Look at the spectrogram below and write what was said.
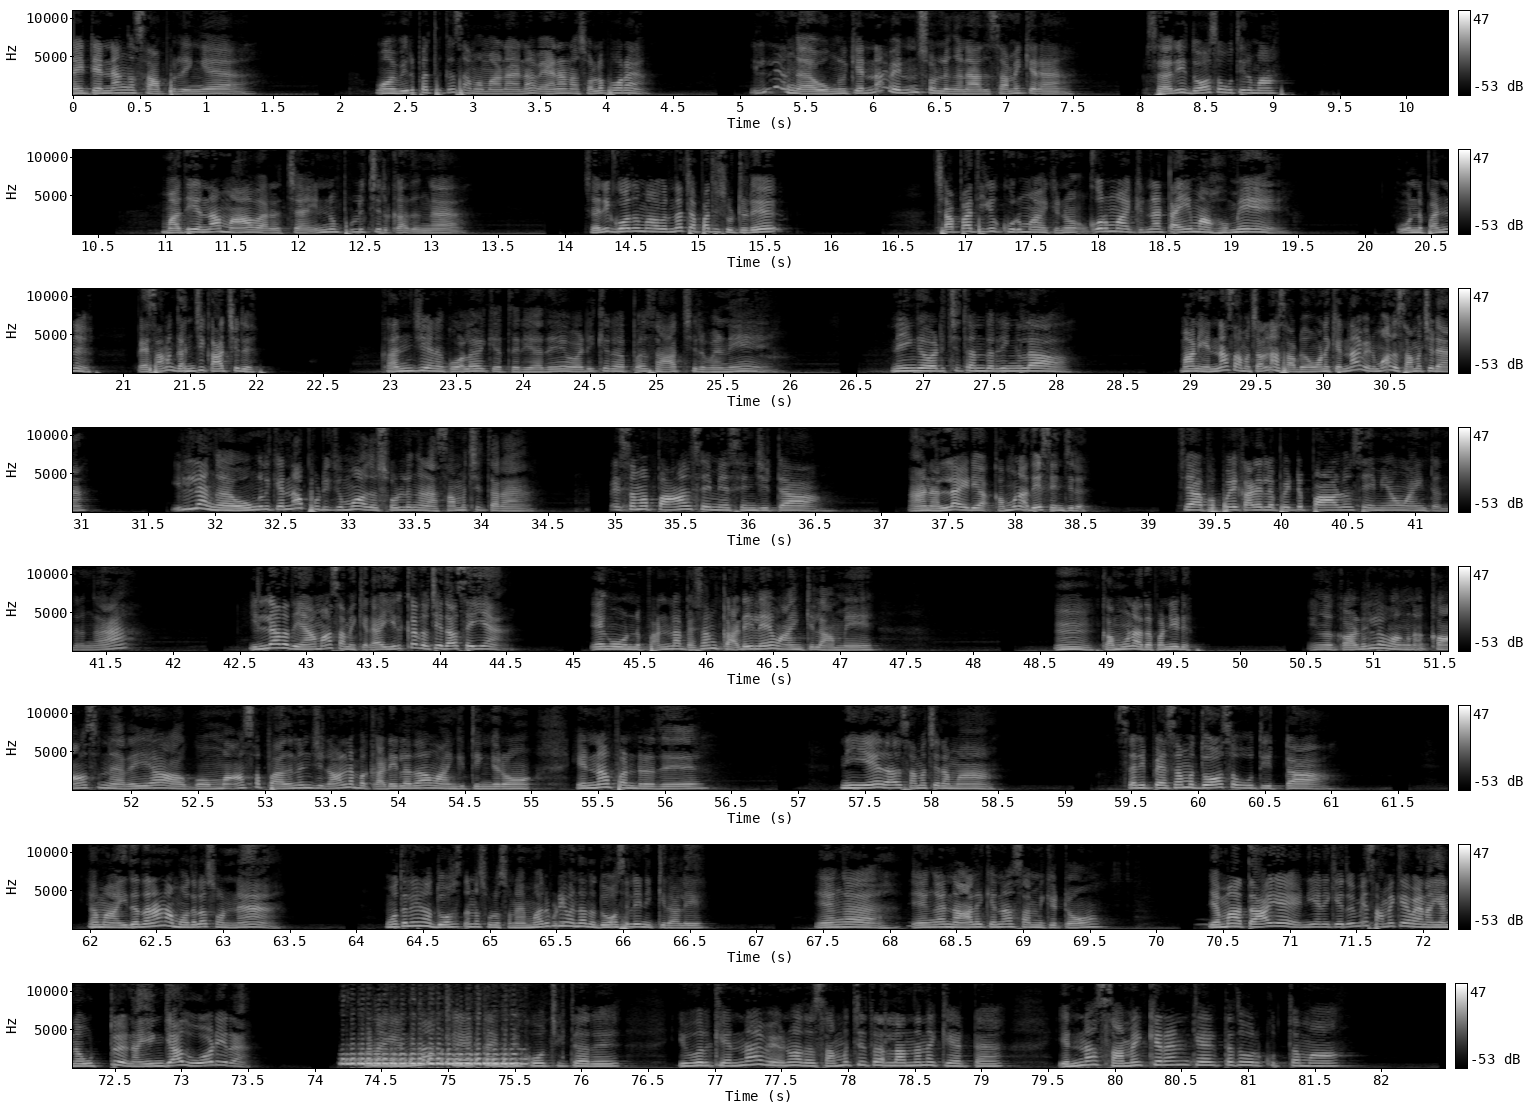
Night என்னங்க சாப்பிட்றீங்க? உன் விருப்பத்துக்கு சமமான என்ன வேணாம் நான் சொல்ல போகிறேன் இல்லைங்க உங்களுக்கு என்ன வேணும்னு சொல்லுங்க நான் அதை சமைக்கிறேன். சரி தோசை ஊற்றிடுமா மதியம் தான் மாவு அரைச்சேன் இன்னும் புளிச்சிருக்காதுங்க. சரி கோதுமை மாவு இருந்தால் சப்பாத்தி சுட்டுடு. சப்பாத்திக்கு குருமா வைக்கணும். குருமா வைக்கணும்னா டைம் ஆகுமே. ஒன்று பண்ணு. பேசாமல் கஞ்சி காய்ச்சிடு. கஞ்சி எனக்கு உல வைக்க தெரியாதே வடிக்கிறப்ப சாய்ச்சிருவேனே. நீங்கள் வடித்து தந்துடுறீங்களா? நான் என்ன சமைச்சாலும் நான் சாப்பிடுவேன். உனக்கு என்ன வேணுமோ அதை சமைச்சிடேன் இல்லைங்க உங்களுக்கு என்ன பிடிக்குமோ அதை சொல்லுங்க நான் சமைச்சு தரேன். பேசாமல் பால் சேமியா செஞ்சுட்டா? ஆ நல்ல ஐடியா கம்முன்னு அதே செஞ்சிரு. சரி அப்போ போய் கடையில் போயிட்டு பாலும் சேமியாவும் வாங்கிட்டு வந்துடுங்க இல்லாதது ஏமா சமைக்கிற? இருக்கிறத வச்சு ஏதாவது செய்ய எங்கள் ஒன்று பண்ணால் பேசாமல் கடையிலே வாங்கிக்கலாமே. ம் கம்முன்னு அதை பண்ணிடு. எங்கள் கடையில் வாங்கினா காசு நிறையா ஆகும். மாதம் பதினஞ்சு நாள் நம்ம கடையில் தான் வாங்கி திங்கிறோம் என்ன பண்ணுறது நீ ஏதாவது சமைச்சிடமா? சரி பேசாமல் தோசை ஊற்றிட்டா ஏம்மா இதை தானே நான் முதல்ல சொன்னேன்? முதல்ல நான் தோசை தானே சொல்ல சொன்னேன். மறுபடியும் வந்து அந்த தோசையிலே நிற்கிறாளே ஏங்க ஏங்க நாளைக்கு என்ன சமைக்கட்டும்? ஏம்மா தாயே நீ எனக்கு எதுவுமே சமைக்க வேணாம். என்னை விட்டு நான் எங்கேயாவது ஓடிடுறேன் நான் என்ன கேட்டேன்? இப்படி கோச்சிக்கிட்டாரு. இவருக்கு என்ன வேணும்? அதை சமைச்சு தரலாம் தானே கேட்டேன். என்ன சமைக்கிறேன்னு கேட்டது ஒரு குத்தமா?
